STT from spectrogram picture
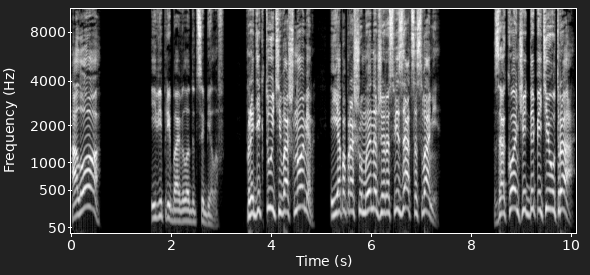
Алло!» Иви прибавила децибелов. «Продиктуйте ваш номер, и я попрошу менеджера связаться с вами. Закончить до пяти утра!»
